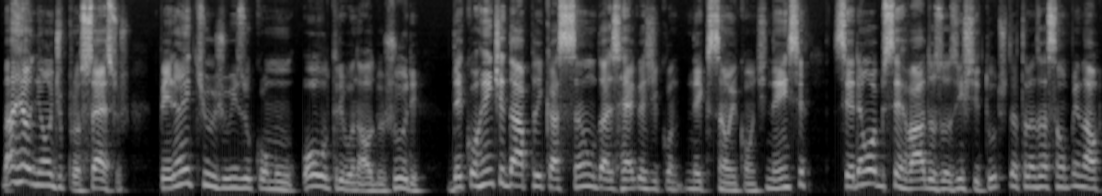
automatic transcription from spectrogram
Na reunião de processos, perante o juízo comum ou o tribunal do júri, decorrente da aplicação das regras de conexão e continência, serão observados os institutos da transação penal,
